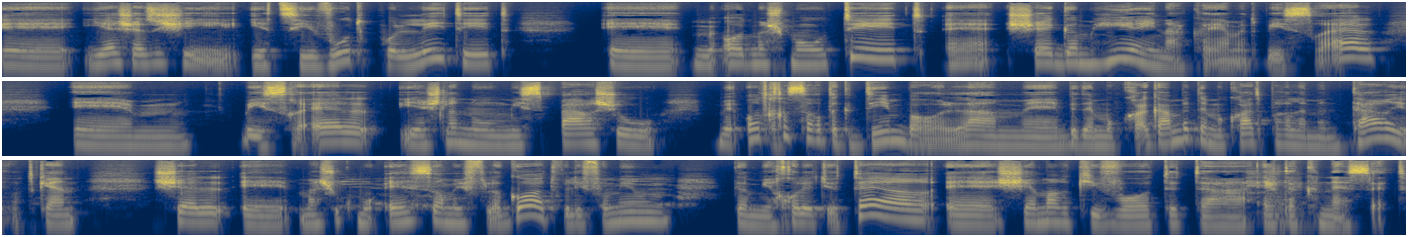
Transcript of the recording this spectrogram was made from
אה, יש איזושהי יציבות פוליטית אה, מאוד משמעותית, אה, שגם היא אינה קיימת בישראל. אה, בישראל יש לנו מספר שהוא מאוד חסר תקדים בעולם, אה, בדמוקר... גם בדמוקרט פרלמנטריות, כן, של אה, משהו כמו עשר מפלגות ולפעמים גם יכול להיות יותר, אה, שמרכיבות את, ה... את הכנסת.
